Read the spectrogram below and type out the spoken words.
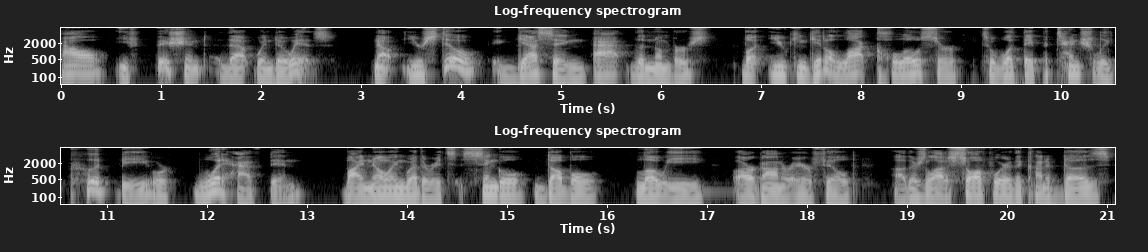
how efficient that window is. Now, you're still guessing at the numbers, but you can get a lot closer to what they potentially could be or would have been by knowing whether it's single, double, low E, argon, or air filled. Uh, there's a lot of software that kind of does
